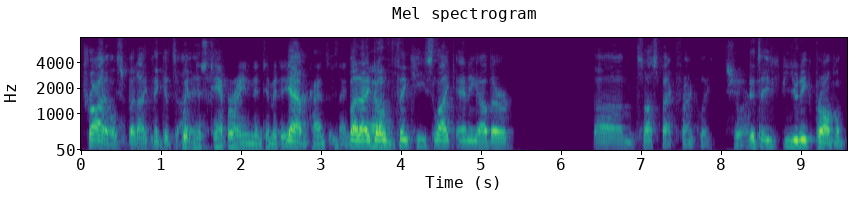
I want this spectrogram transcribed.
trials. Yeah. But I think it's witness I, tampering, intimidation, yeah, kinds of things. But I don't um, think he's like any other um, suspect. Frankly, sure, it's a unique problem.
